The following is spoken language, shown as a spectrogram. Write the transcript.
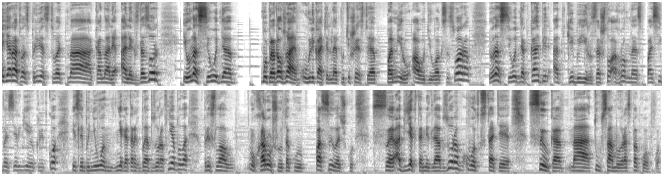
Я рад вас приветствовать на канале Алекс Дозор. И у нас сегодня мы продолжаем увлекательное путешествие по миру аудиоаксессуаров. И у нас сегодня кабель от Кибир, за что огромное спасибо Сергею Клитко. Если бы не он, некоторых бы обзоров не было. Прислал ну, хорошую такую посылочку с объектами для обзоров. Вот, кстати, ссылка на ту самую распаковку.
